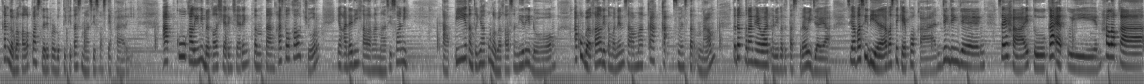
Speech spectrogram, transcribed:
kan nggak bakal lepas dari produktivitas mahasiswa setiap hari. Aku kali ini bakal sharing-sharing tentang hustle culture yang ada di kalangan mahasiswa nih tapi tentunya aku nggak bakal sendiri dong. Aku bakal ditemenin sama kakak semester 6 kedokteran hewan Universitas Brawijaya. Siapa sih dia? Pasti kepo kan? Jeng jeng jeng. Say hi tuh Kak Edwin. Halo Kak.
